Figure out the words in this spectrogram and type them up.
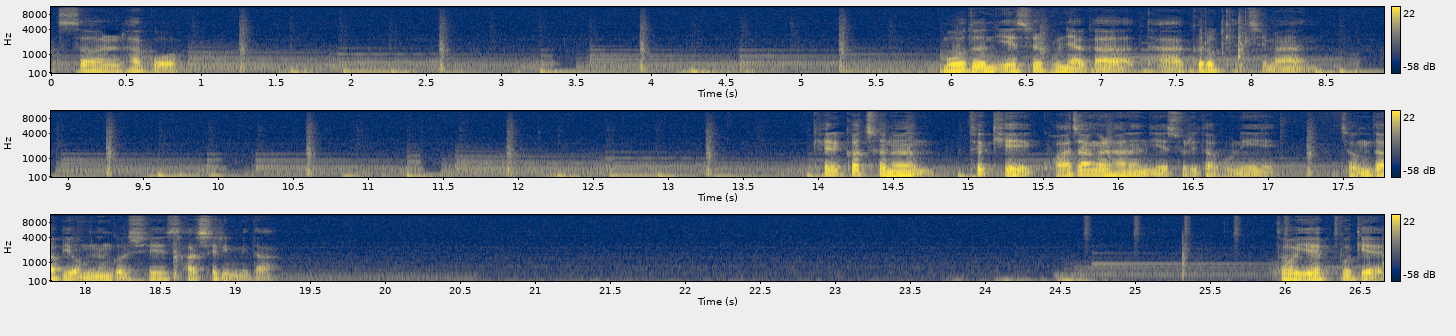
각설하고 모든 예술 분야가 다 그렇겠지만 캐리커처는 특히 과장을 하는 예술이다 보니 정답이 없는 것이 사실입니다. 더 예쁘게,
